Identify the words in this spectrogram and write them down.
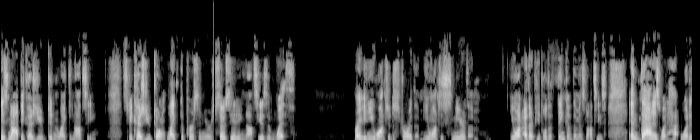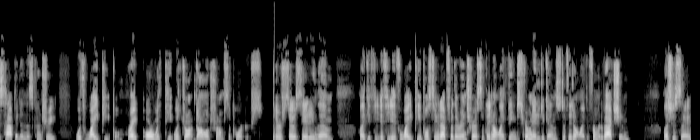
is not because you didn't like the Nazi. It's because you don't like the person you're associating Nazism with, right? And you want to destroy them. You want to smear them. You want other people to think of them as Nazis, and that is what ha- what has happened in this country with white people, right? Or with pe- with Donald Trump supporters. They're associating them like if if if white people stand up for their interests, if they don't like being discriminated against, if they don't like affirmative action, let's just say,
